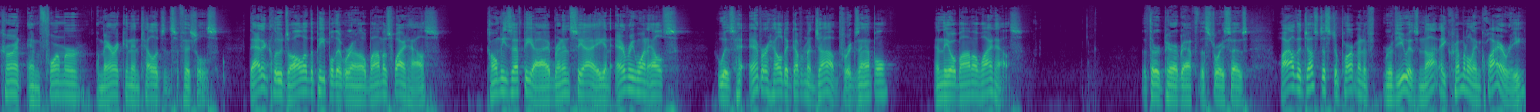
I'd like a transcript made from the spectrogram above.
Current and former American intelligence officials. That includes all of the people that were in Obama's White House, Comey's FBI, Brennan's CIA, and everyone else who has ever held a government job, for example, in the Obama White House. The third paragraph of the story says While the Justice Department review is not a criminal inquiry,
